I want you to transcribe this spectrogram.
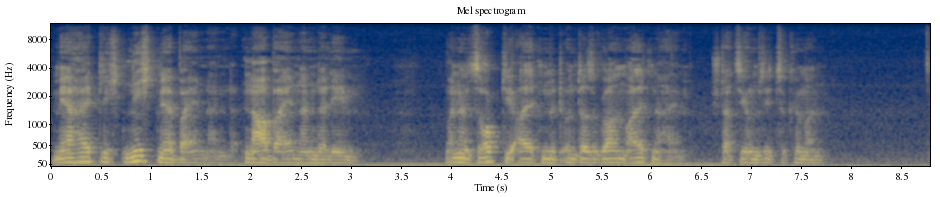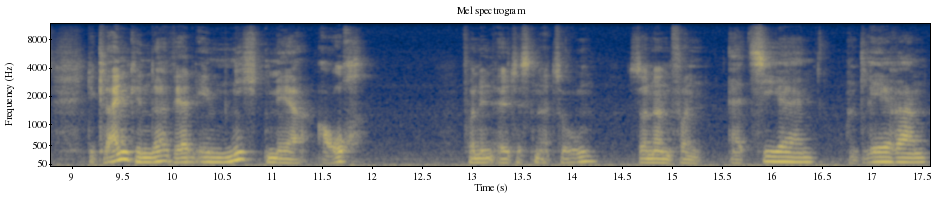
mehrheitlich nicht mehr beieinander, nah beieinander leben. Man entsorgt die Alten mitunter sogar im Altenheim statt sich um sie zu kümmern. Die kleinen Kinder werden eben nicht mehr auch von den Ältesten erzogen, sondern von Erziehern und Lehrern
